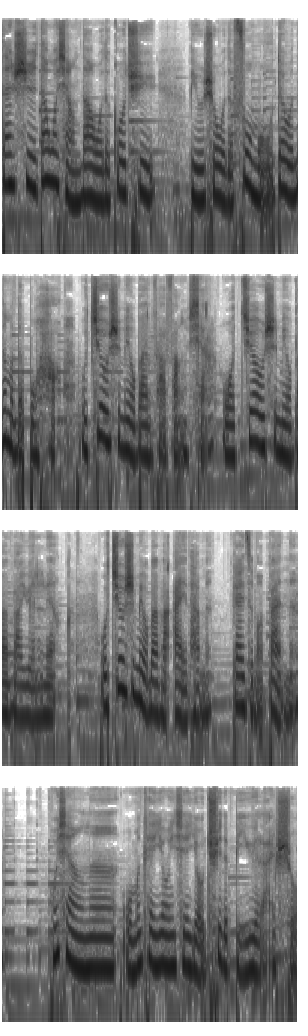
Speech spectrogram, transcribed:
但是当我想到我的过去。”比如说，我的父母对我那么的不好，我就是没有办法放下，我就是没有办法原谅，我就是没有办法爱他们，该怎么办呢？我想呢，我们可以用一些有趣的比喻来说。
